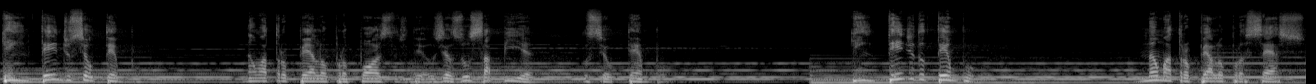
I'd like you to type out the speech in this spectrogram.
Quem entende o seu tempo não atropela o propósito de Deus. Jesus sabia do seu tempo. Quem entende do tempo não atropela o processo.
